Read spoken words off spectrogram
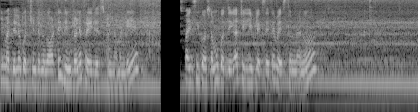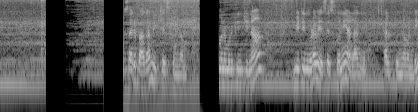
ఈ మధ్యలోకి వచ్చి ఉంటుంది కాబట్టి దీంట్లోనే ఫ్రై చేసుకుందామండి. స్పైసీ కోసం కొద్దిగా చిల్లీ ఫ్లేక్స్ అయితే వేస్తున్నాను. ఒకసారి బాగా మిక్స్ చేసుకుందాం. మనం ఉడికించిన వీటిని కూడా వేసేసుకొని అలాగే కలుపుకుందామండి.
